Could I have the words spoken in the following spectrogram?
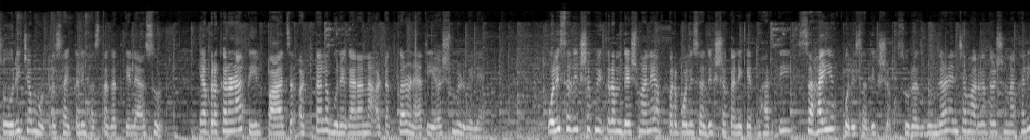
चोरीच्या मोटरसायकली हस्तगत केल्या असून या प्रकरणातील पाच अट्टल गुन्हेगारांना अटक करण्यात यश मिळविले आहे. पोलीस अधीक्षक विक्रम देशमाने अप्पर पोलीस अधीक्षक अनिकेत भारती सहाय्यक पोलीस अधीक्षक सूरज गुंजाळ यांच्या मार्गदर्शनाखाली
